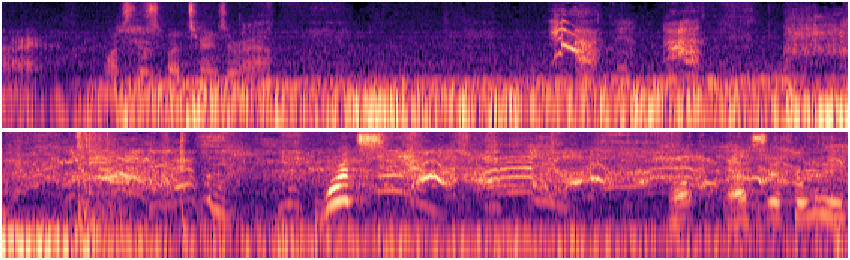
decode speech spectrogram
Alright, once this one turns around. Well, that's it for me.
